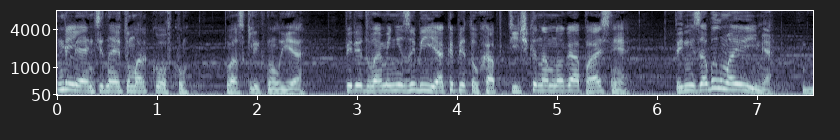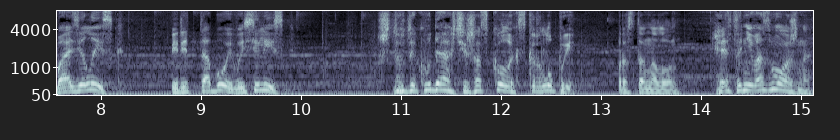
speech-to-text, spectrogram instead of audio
«Гляньте на эту морковку!» – воскликнул я. «Перед вами не забияка петух, а птичка намного опаснее. Ты не забыл мое имя? Базил Иск. Перед тобой Василиск». «Что ты кудахчешь, осколок скорлупы?» – простонал он. «Это невозможно!»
